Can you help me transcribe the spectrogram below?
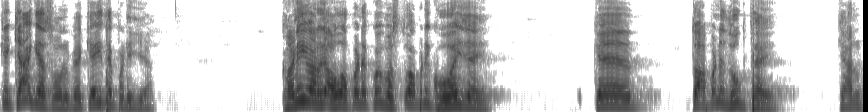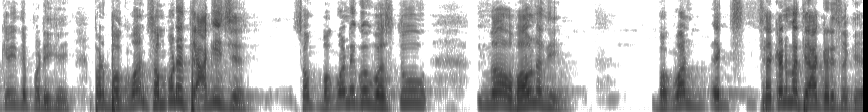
કે ક્યાં ગયા સો રૂપિયા? કેવી રીતે પડી ગયા? ઘણી વાર આવું આપણને કોઈ વસ્તુ આપણી ખોવાઈ જાય કે તો આપણને દુઃખ થાય કે આનું કેવી રીતે પડી ગઈ. પણ ભગવાન સંપૂર્ણ ત્યાગી છે. ભગવાનને કોઈ વસ્તુનો અભાવ નથી. ભગવાન એક સેકન્ડમાં ત્યાગ કરી શકે.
